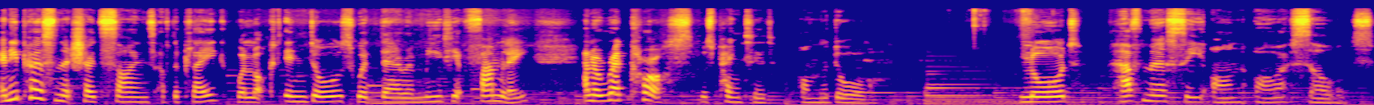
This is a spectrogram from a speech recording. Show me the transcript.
Any person that showed signs of the plague were locked indoors with their immediate family, and a red cross was painted on the door. Lord, have mercy on our souls.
